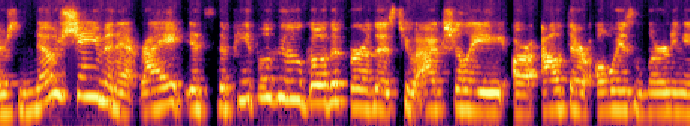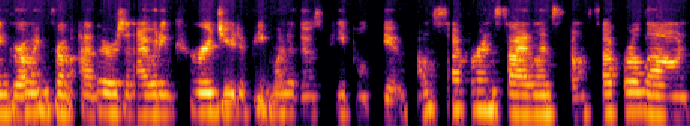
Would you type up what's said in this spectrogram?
There's no shame in it, right? It's the people who go the furthest who actually are out there always learning and growing from others. And I would encourage you to be one of those people too. Don't suffer in silence, don't suffer alone.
